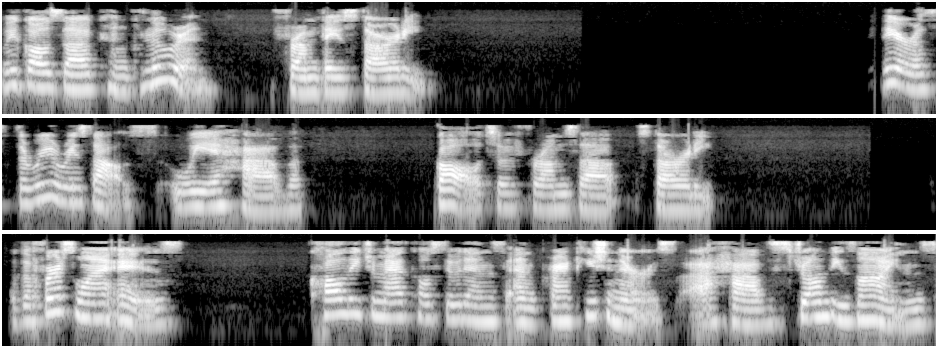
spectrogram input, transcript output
we got the conclusion from this study. There are three results we have got from the study. The first one is college medical students and practitioners have strong designs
